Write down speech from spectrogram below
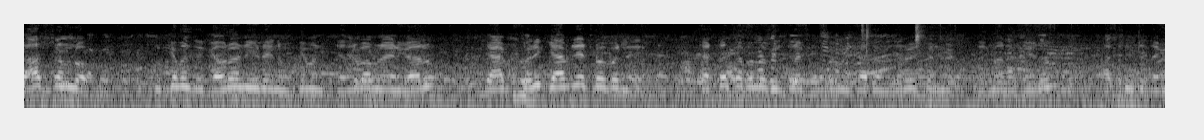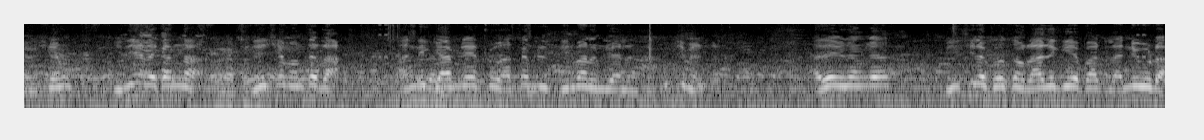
రాష్ట్రంలో ముఖ్యమంత్రి గౌరవనీయులైన ముఖ్యమంత్రి చంద్రబాబు నాయుడు గారు క్యాబ్ తొలి క్యాబినెట్ లోపలే చట్టసభలో బీసీలకు ముప్పై శాతం రిజర్వేషన్ నిర్మాణం చేయడం అత్యంత విషయం. ఇదే రకంగా దేశమంతటా అన్ని క్యాబినెట్లు అసెంబ్లీ తీర్మానం చేయాలని చెప్పి డిమాండ్ అదేవిధంగా బీసీల కోసం రాజకీయ పార్టీలు అన్నీ కూడా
